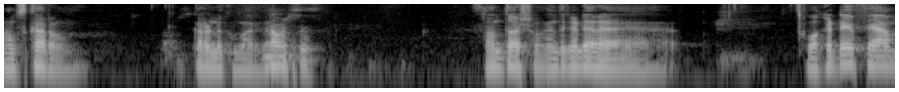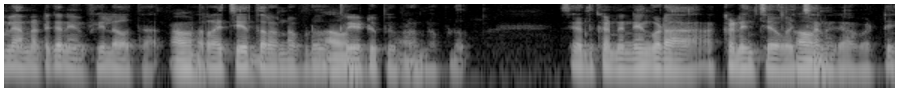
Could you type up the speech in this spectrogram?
నమస్కారం. కరుణ్ కుమార్ నమస్తే సార్. సంతోషం. ఎందుకంటే ఒకటే ఫ్యామిలీ అన్నట్టుగా నేను ఫీల్ అవుతా. రచయితలు అన్నప్పుడు క్రియేటివ్ పీపుల్ అన్నప్పుడు. సో ఎందుకంటే నేను కూడా అక్కడి నుంచే వచ్చాను కాబట్టి.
